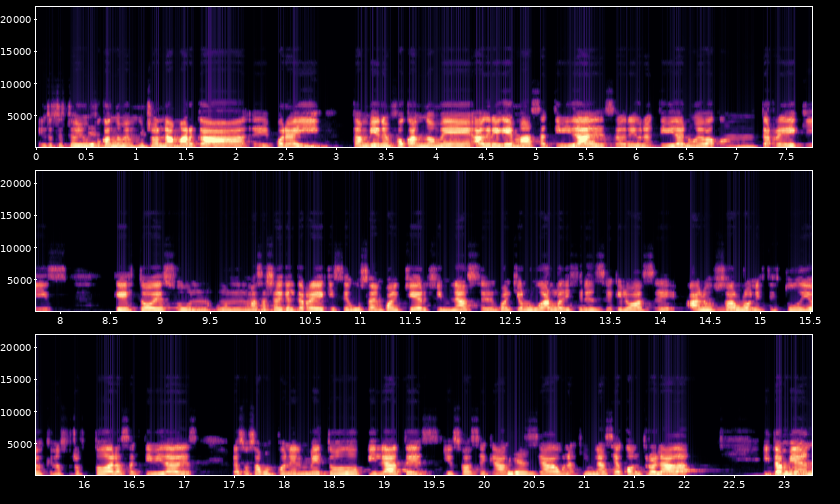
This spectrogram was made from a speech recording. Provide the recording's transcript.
Entonces estoy enfocándome mucho en la marca eh, por ahí. También enfocándome, agregué más actividades, agregué una actividad nueva con TRX, que esto es un, más allá de que el TRX se usa en cualquier gimnasio, en cualquier lugar, la diferencia que lo hace al usarlo en este estudio es que nosotros todas las actividades las usamos con el método Pilates y eso hace que se haga una gimnasia controlada. Y también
